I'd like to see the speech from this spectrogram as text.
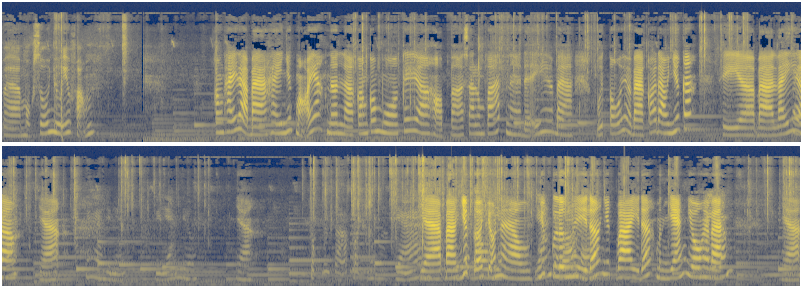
và một số nhu yếu phẩm. Con thấy là bà hay nhức mỏi á, nên là con có mua cái ờ, hộp uh, salon pass nè để bà buổi tối mà bà có đau nhức á thì ờ, bà lấy ờ, dạ. Dạ dạ dạ bà dứt ở chỗ nào? Dán nhức cho lưng gì đó nhức vai gì đó mình dán vô hay bà? lắm, dạ.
